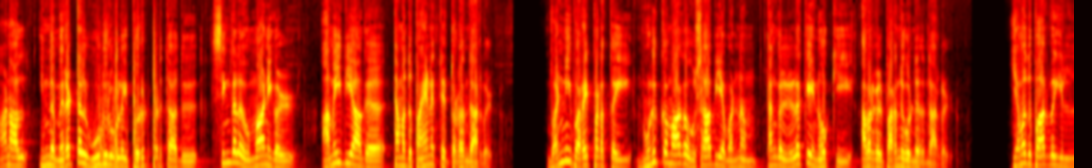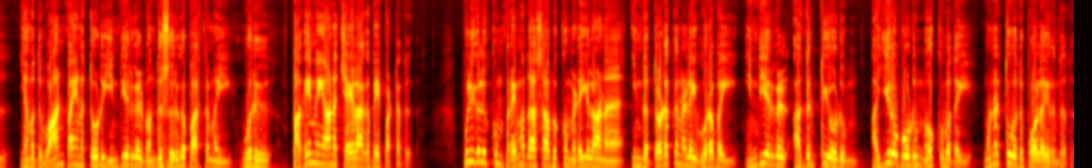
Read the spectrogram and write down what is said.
ஆனால் இந்த மிரட்டல் ஊடுருவலை பொருட்படுத்தாது சிங்கள விமானிகள் அமைதியாக தமது பயணத்தை தொடர்ந்தார்கள். வன்னி வரைபடத்தை நுணுக்கமாக உசாபிய வண்ணம் தங்கள் இலக்கை நோக்கி அவர்கள் பறந்து கொண்டிருந்தார்கள். எமது பார்வையில் எமது வான் பயணத்தோடு இந்தியர்கள் வந்து சொருக பார்த்தமை ஒரு பகைமையான செயலாகவே பட்டது. புலிகளுக்கும் பிரேமதாசாவுக்கும் இடையிலான இந்த தொடக்கநிலை உறவை இந்தியர்கள் அதிருப்தியோடும் ஐயுறவோடும் நோக்குவதை உணர்த்துவது போல இருந்தது.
